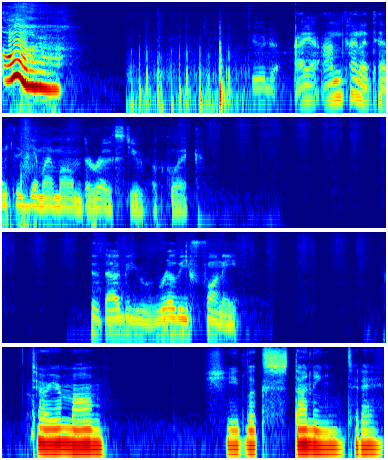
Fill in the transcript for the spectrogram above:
Oh. Dude, I, I'm kind of tempted to get my mom to roast you real quick. Because that would be really funny. Tell your mom she looks stunning today.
